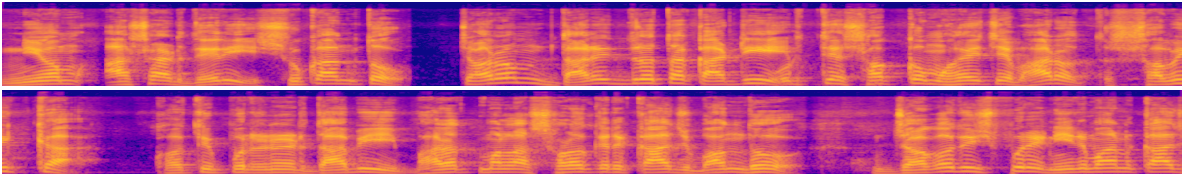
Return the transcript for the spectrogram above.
নিয়ম আসার দেরি, সুকান্ত। চরম দারিদ্রতা কাটিয়ে উঠতে সক্ষম হয়েছে ভারত। সমীক্ষা, ক্ষতিপূরণের দাবি, ভারতমালা সড়কের কাজ বন্ধ। জগদীশপুরে নির্মাণ কাজ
